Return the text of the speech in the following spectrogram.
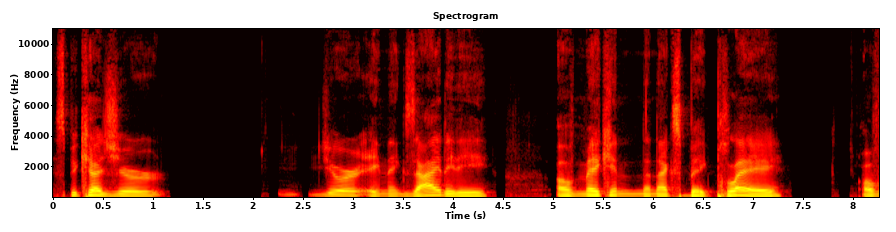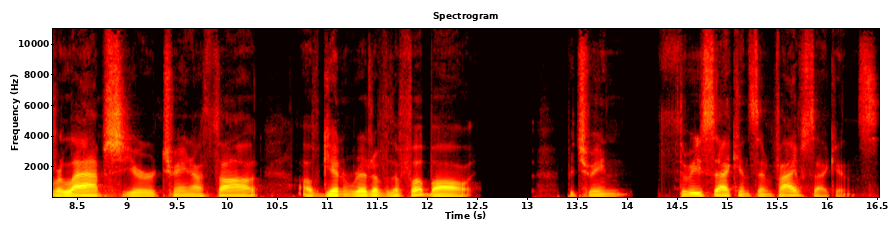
it's because you're you're in anxiety of making the next big play overlaps your train of thought of getting rid of the football between three seconds and five seconds.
